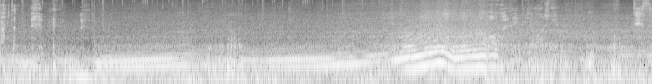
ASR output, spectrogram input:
Alter. Oh, leck mich am Arsch, ey. Das-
